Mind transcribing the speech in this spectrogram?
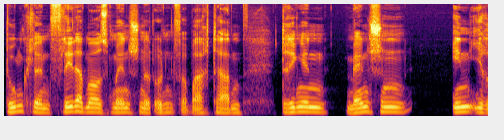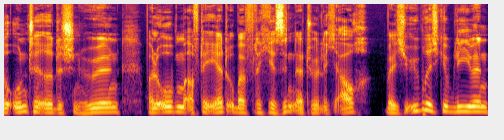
dunklen Fledermausmenschen dort unten verbracht haben, dringen Menschen in ihre unterirdischen Höhlen, weil oben auf der Erdoberfläche sind natürlich auch welche übrig geblieben.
